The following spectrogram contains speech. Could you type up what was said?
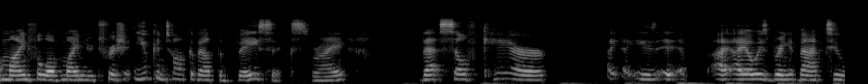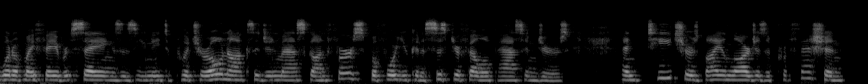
mindful of my nutrition? You can talk about the basics, right? That self care is, I, I always bring it back to one of my favorite sayings is you need to put your own oxygen mask on first before you can assist your fellow passengers. And teachers, by and large, as a profession,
